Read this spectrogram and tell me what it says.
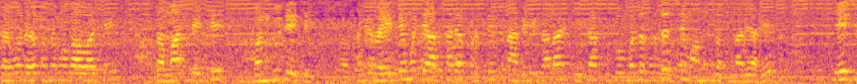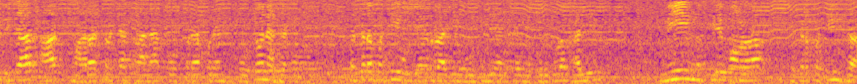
सर्व धर्मसमभावाचे समानतेचे बंधुतेचे आणि रहितेमध्ये असणाऱ्या प्रत्येक नागरिकाला एका कुटुंबाचा सदस्य मानून जपणारे आहेत. तेच विचार आज महाराष्ट्राच्या कानाकोपऱ्यापर्यंत पोहोचवण्यासाठी छत्रपती उदयनराजे भोसले यांच्या नेतृत्वाखाली मी मुस्लिम मावळा छत्रपतींचा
